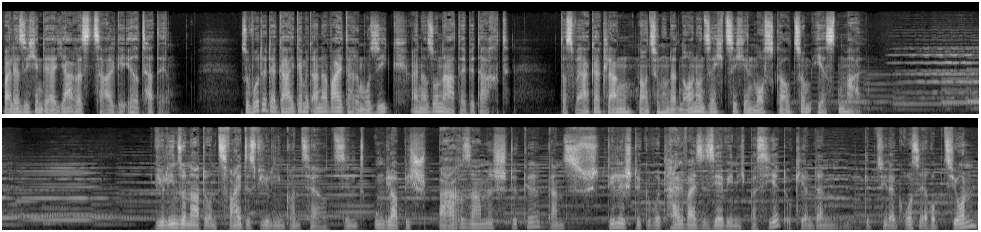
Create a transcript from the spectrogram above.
weil er sich in der Jahreszahl geirrt hatte. So wurde der Geiger mit einer weiteren Musik, einer Sonate, bedacht. Das Werk erklang 1969 in Moskau zum ersten Mal. Violinsonate und zweites Violinkonzert sind unglaublich sparsame Stücke, ganz stille Stücke, wo teilweise sehr wenig passiert. Okay, und dann gibt es wieder große Eruptionen.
